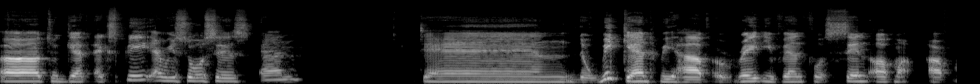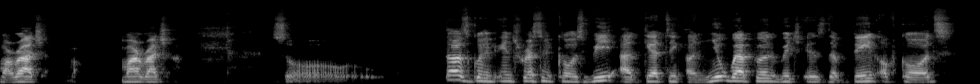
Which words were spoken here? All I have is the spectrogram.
uh, to get XP and resources. And then the weekend we have a raid event for Sin of, Ma of. So that's going to be interesting because we are getting a new weapon, which is the Bane of Gods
